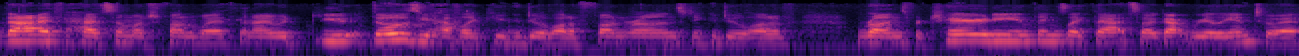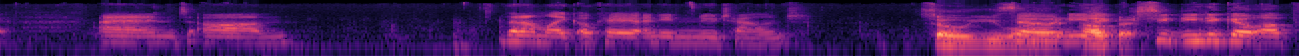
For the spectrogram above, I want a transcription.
that I've had so much fun with. And I would you those you have like you can do a lot of fun runs and you can do a lot of runs for charity and things like that. So I got really into it, and um, then I'm like, okay, I need a new challenge. So you so need to up to it? need to go up.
